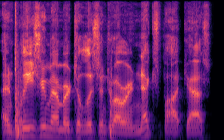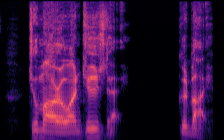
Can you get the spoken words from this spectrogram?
And please remember to listen to our next podcast tomorrow on Tuesday. Goodbye.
